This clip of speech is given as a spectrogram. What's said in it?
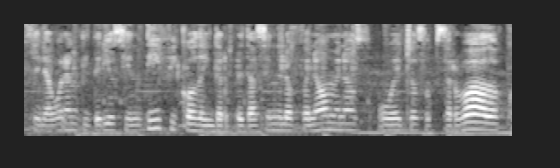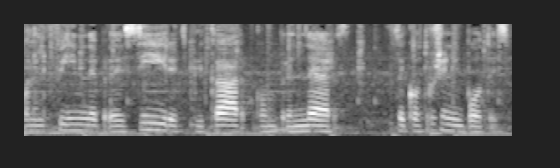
Se elaboran criterios científicos de interpretación de los fenómenos o hechos observados con el fin de predecir, explicar, comprender, se construyen hipótesis.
